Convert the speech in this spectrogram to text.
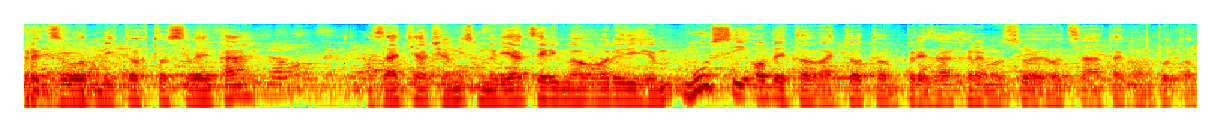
pred zvodmi tohto sveta. A zatiaľ, čo my sme viacerými hovorili, že musí obetovať toto pre záchranu svojho otca a tak on potom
